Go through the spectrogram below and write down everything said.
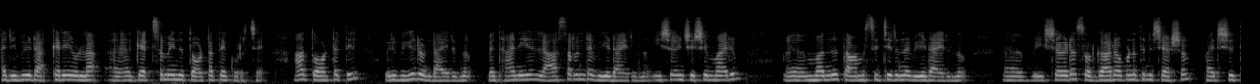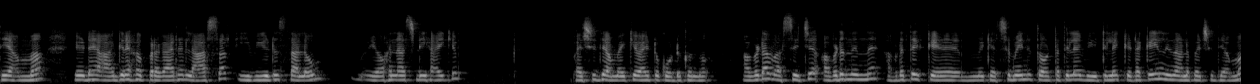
അരുവിയുടെ അക്കരെയുള്ള ഗെറ്റ്സമേന് തോട്ടത്തെക്കുറിച്ച്. ആ തോട്ടത്തിൽ ഒരു വീടുണ്ടായിരുന്നു ബഥാനിയിൽ ലാസറിന്റെ വീടായിരുന്നു. ഈശോയും ശിഷ്യന്മാരും വന്ന് താമസിച്ചിരുന്ന വീടായിരുന്നു. ഈശോയുടെ സ്വർഗാരോപണത്തിന് ശേഷം പരിശുദ്ധി അമ്മയുടെ ആഗ്രഹപ്രകാരം ലാസർ ഈ വീടും സ്ഥലവും യോഹനാസ്ലിഹായ്ക്കും പരിശുദ്ധ അമ്മയ്ക്കുമായിട്ട് കൊടുക്കുന്നു. അവിടെ വസിച്ച് അവിടെ നിന്ന് അവിടുത്തെ കെച്ചമേനി തോട്ടത്തിലെ വീട്ടിലെ കിടക്കയിൽ നിന്നാണ് പരിശുദ്ധി അമ്മ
